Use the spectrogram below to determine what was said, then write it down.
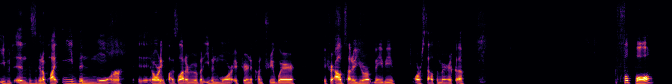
even and this is going to apply even more. It already applies a lot everywhere, but even more if you're in a country where, if you're outside of Europe, maybe or South America, football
